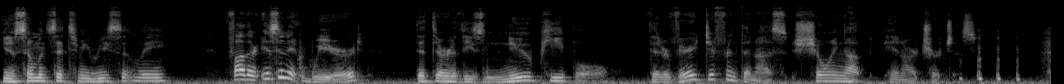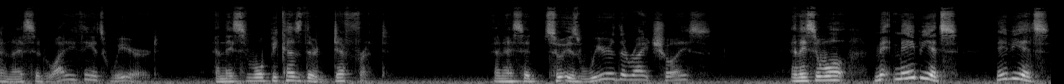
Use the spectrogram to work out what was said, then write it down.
you know, someone said to me recently, Father, isn't it weird that there are these new people that are very different than us showing up in our churches? and I said, Why do you think it's weird? And they said, Well, because they're different. And I said, So is weird the right choice? And they said, Well, may- maybe it's maybe it's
